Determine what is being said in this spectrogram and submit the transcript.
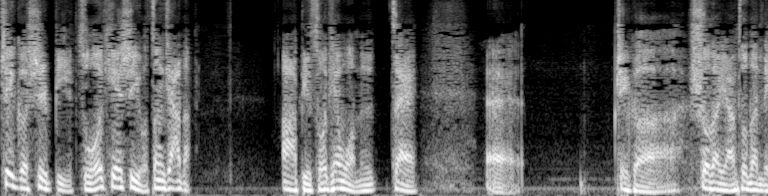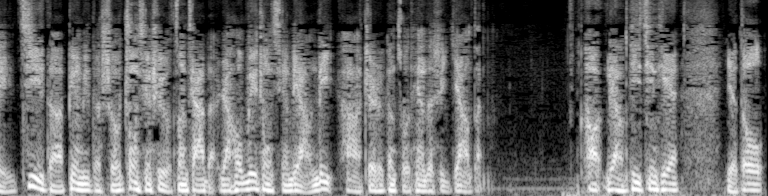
这个是比昨天是有增加的，啊，比昨天我们在。呃，这个说到扬州的累计的病例的时候，重型是有增加的，然后危重型两例啊，这是跟昨天的是一样的。好，两地今天也都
